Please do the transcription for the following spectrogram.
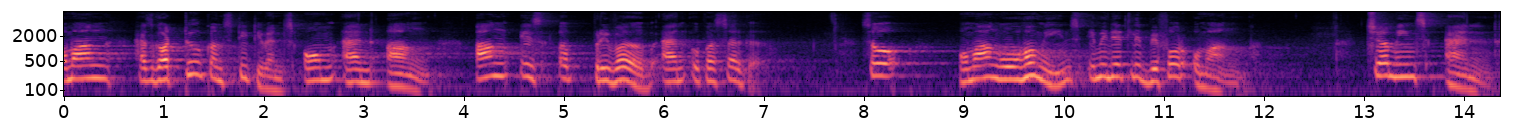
Omang has got two constituents, Om and Ang. Ang is a preverb and upasarga. So, Omangoho means immediately before Omang. Cha means and.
